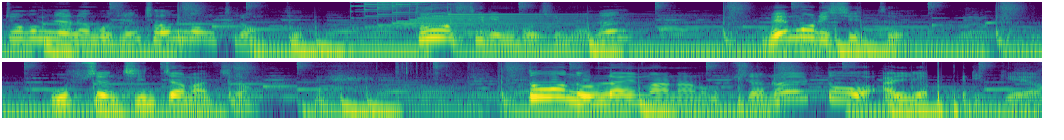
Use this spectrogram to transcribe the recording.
조금 전에 보신 전동 트렁크. 도어 트림 보시면은 메모리 시트. 옵션 진짜 많죠. 예. 또 놀랄만한 옵션을 또 알려드릴게요.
